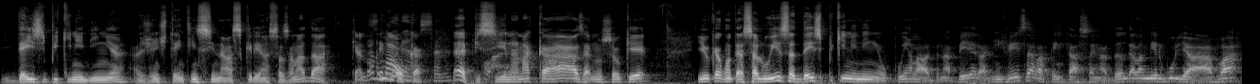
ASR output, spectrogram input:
e desde pequenininha a gente tenta ensinar as crianças a nadar, que é normal, cara. Né? É, piscina claro. na casa, não sei o quê. E o que acontece? A Luísa, desde pequenininha, eu punha lá na beira, em vez dela tentar sair nadando, ela mergulhava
